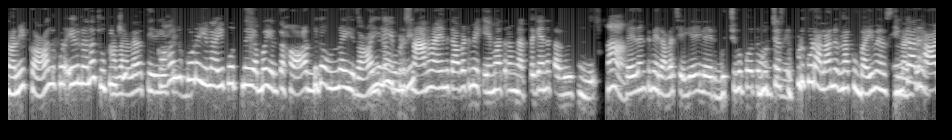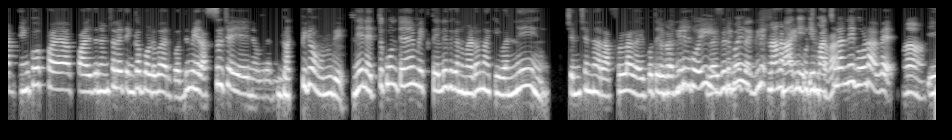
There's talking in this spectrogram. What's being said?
కానీ కాళ్ళు కూడా ఏమైనా చూపించు. కాళ్ళు కూడా ఇలా అయిపోతున్నాయి అమ్మా ఎంత హార్డ్గా ఉన్నాయి రాయి ఇంకా ఇప్పుడు స్నానం అయింది కాబట్టి మీకు ఏమాత్రం మెత్తగైనా తగులుతుంది. లేదంటే మీరు అలా చెయ్యలేరు గుచ్చుకుపోతూ గుచ్చేస్తుంది. ఇప్పుడు కూడా అలానే నాకు భయం వేస్తుంది. ఇంకా అది హార్డ్ ఇంకొక పది నిమిషాలు అయితే ఇంకా పొడిబారిపోద్ది మీరు అస్సలు చెయ్యని ఎవరైనా గట్టిగా ఉంది. నేను ఎత్తుకుంటే మీకు తెలియదు కానీ మేడం నాకు ఇవన్నీ చిన్న చిన్న రఫ్ లాగా అయిపోతాయి ఈ? మచ్చలన్నీ కూడా అవే ఈ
